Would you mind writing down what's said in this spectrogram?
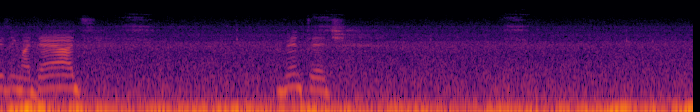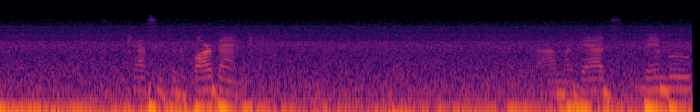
Using my dad's vintage casting to the far bank. Uh, my dad's bamboo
